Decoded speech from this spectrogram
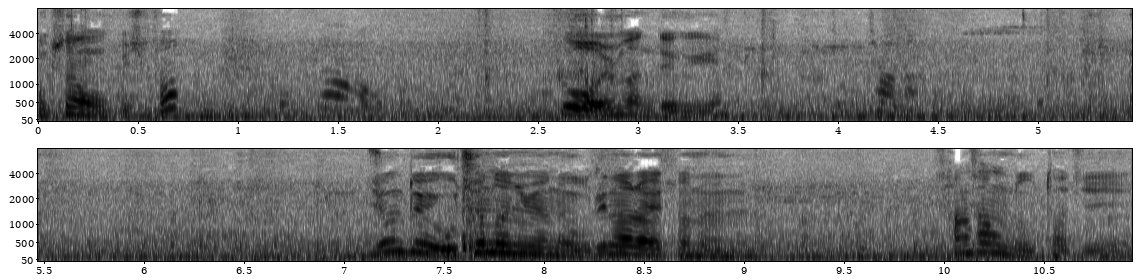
복숭아 먹고 싶어? 그거 얼마인데 그게? 2,000원. 이 정도에 5천원이면 우리나라에서는 상상도 못하지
